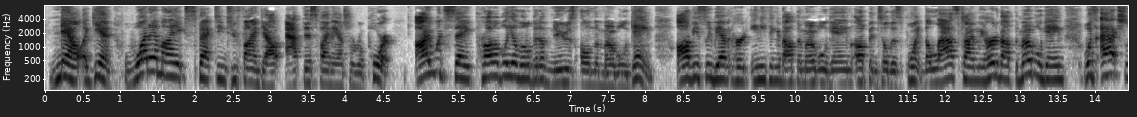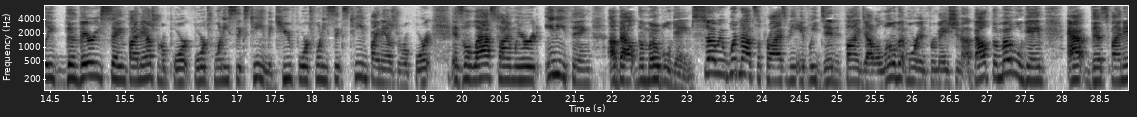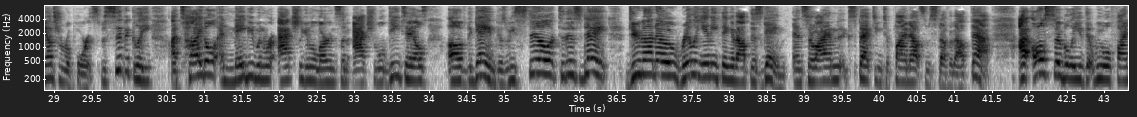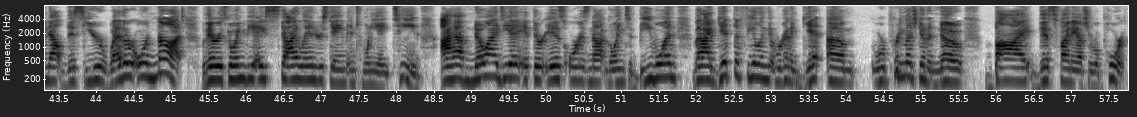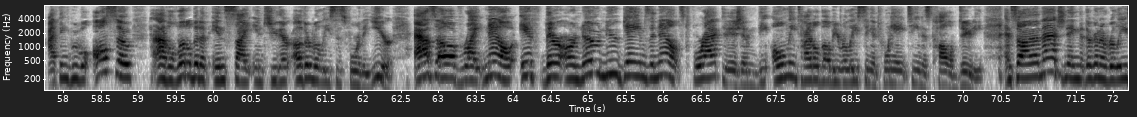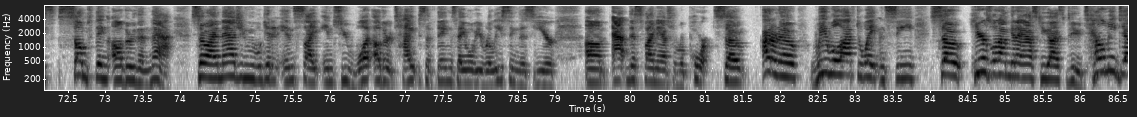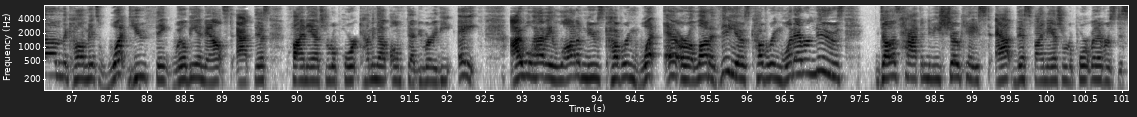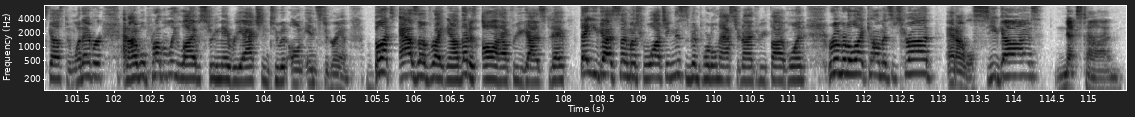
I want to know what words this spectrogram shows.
Now, again, what am I expecting to find out at this financial report? I would say probably a little bit of news on the mobile game. Obviously, we haven't heard anything about the mobile game up until this point. The last time we heard about the mobile game was actually the very same financial report for 2016. The Q4 2016 financial report is the last time we heard anything about the mobile game. So it would not surprise me if we did find out a little bit more information about the mobile game at this financial report. Specifically, a title and maybe when we're actually going to learn some actual details of the game because we still, to this date, do not know really anything about this game. And so I am expecting to find out some stuff about that. I also believe that we will find out this year whether or not there is going to be a Skylanders game in 2018. I have no idea if there is or is not going to be one, but I get the feeling that we're going to get um, we're pretty much going to know by this financial report. I think we will also have a little bit of insight into their other releases for the year. As of right now, if there are no new games announced for Activision, the only title they'll be releasing in 2018 is Call of Duty. And so I'm imagining that they're going to release something other than that. So I imagine we will get an insight into what other types of things they will be releasing this year um, at this financial report. So I don't know. We will have to wait and see. So here's what I'm going to ask you guys to do. Tell me down in the comments what you think will be announced at this financial report coming up on February the 8th. I will have a lot of news covering what, or a lot of videos covering whatever news does happen to be showcased at this financial report, whatever's discussed and whatever, and I will probably live stream a reaction to it on Instagram. But as of right now, that is all I have for you guys today. Thank you guys so much for watching. This has been Portal Master 9351. Remember to like, comment, subscribe, and I will see you guys next time.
